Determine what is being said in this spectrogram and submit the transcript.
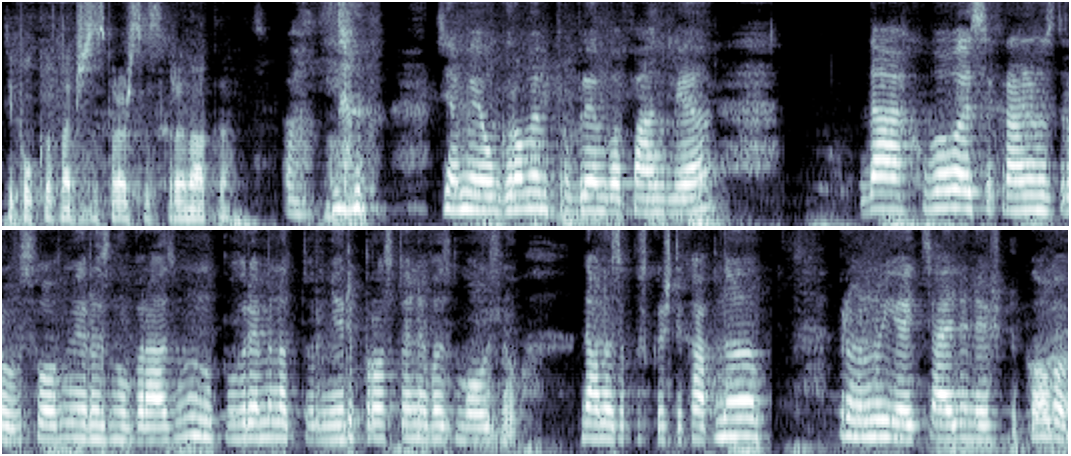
Ти по какъв начин се справиш с храната? Тя ми е огромен проблем в Англия. Да, хубаво е да се храним здравословно и разнообразно, но по време на турнири просто е невъзможно. Да, на закуска ще хапна, примерно яйца или нещо такова.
